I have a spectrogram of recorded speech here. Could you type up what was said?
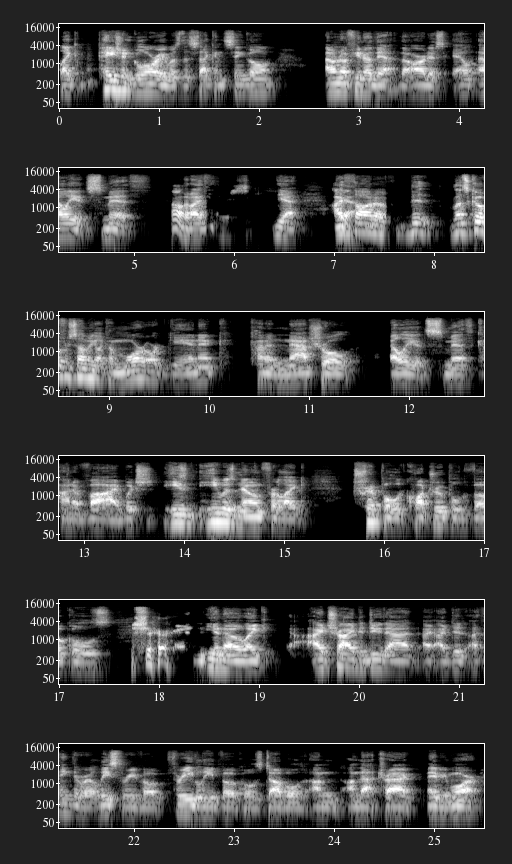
like "Patient Glory" was the second single. I don't know if you know the the artist El Elliott Smith, Oh, but I yeah I Yeah, thought of th let's go for something like a more organic, kind of natural Elliott Smith kind of vibe, which he's he was known for like tripled, quadrupled vocals. sure. You know, like I tried to do that. I, I did. I think there were at least three vo three lead vocals doubled on on that track, maybe more.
